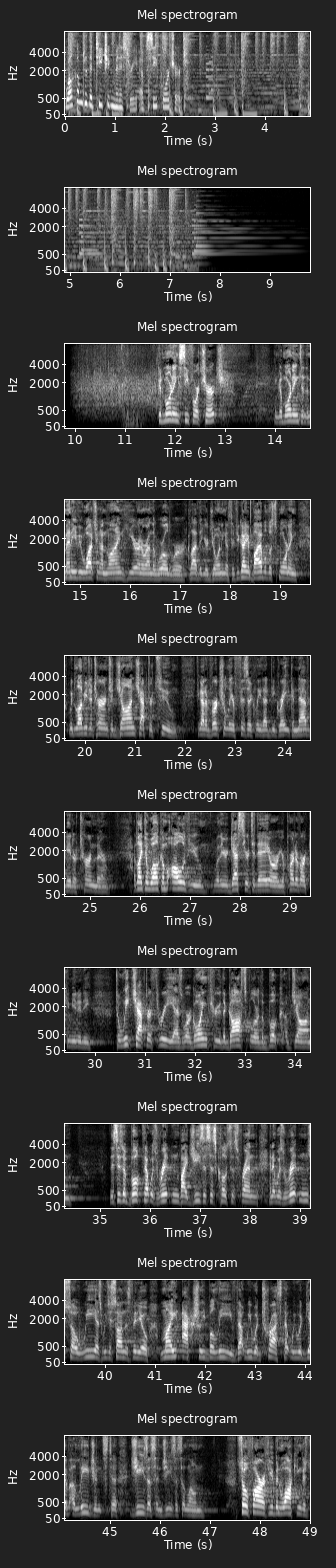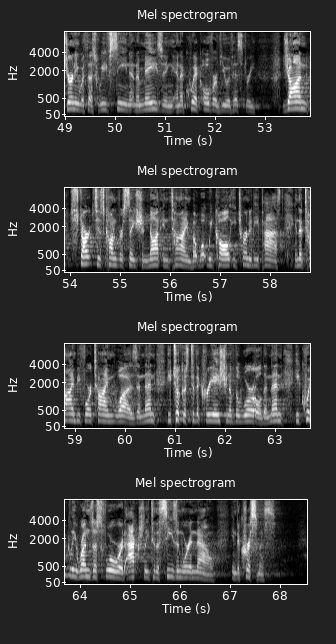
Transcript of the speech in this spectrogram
Welcome to the teaching ministry of C4 Church. Good morning, C4 Church. And good morning to the many of you watching online here and around the world. We're glad that you're joining us. If you got your Bible this morning, we'd love you to turn to John chapter 2. If you got it virtually or physically, that'd be great. You can navigate or turn there. I'd like to welcome all of you, whether you're guests here today or you're part of our community, to week chapter 3 as we're going through the gospel or the book of John. This is a book that was written by Jesus' closest friend, and it was written so we, as we just saw in this video, might actually believe, that we would trust, that we would give allegiance to Jesus and Jesus alone. So far, if you've been walking this journey with us, we've seen an amazing and a quick overview of history. John starts his conversation not in time, but what we call eternity past, in the time before time was. And then he took us to the creation of the world. And then he quickly runs us forward, actually, to the season we're in now, into Christmas.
